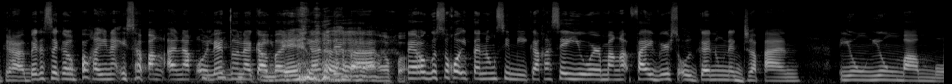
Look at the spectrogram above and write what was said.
Grabe, tapos nagkaroon pa kayo ng isa pang anak ulit nung nagkabalikan, di ba? Pero gusto ko itanong si Mika kasi you were mga five years old ka nung nag-Japan. Yung, yung mom mo,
